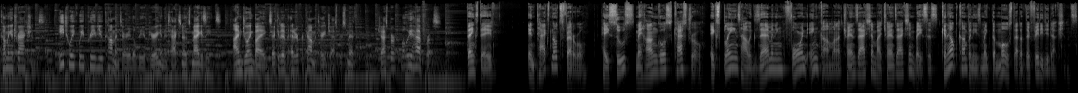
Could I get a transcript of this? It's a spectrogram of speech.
coming attractions. Each week we preview commentary that'll be appearing in the Tax Notes magazines. I'm joined by Executive Editor for Commentary, Jasper Smith. Jasper, what will you have for us? Thanks, Dave. In Tax Notes Federal, Jesus Mejangos Castro explains how examining foreign income on a transaction by transaction basis can help companies make the most out of their FDII deductions.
